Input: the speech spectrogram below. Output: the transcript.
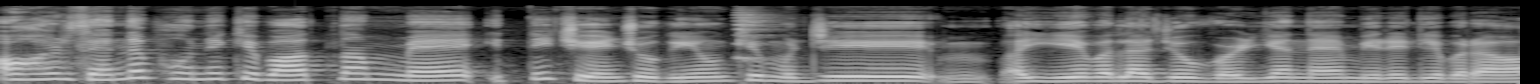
और जैनब होने के बाद ना मैं इतनी चेंज हो गई हूँ कि मुझे ये वाला जो वर्जन है मेरे लिए बड़ा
